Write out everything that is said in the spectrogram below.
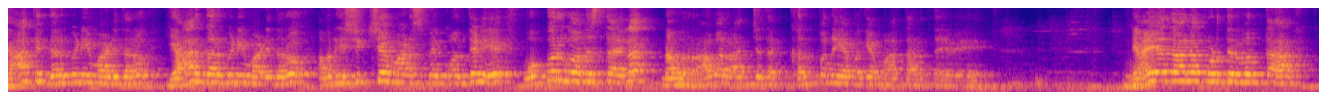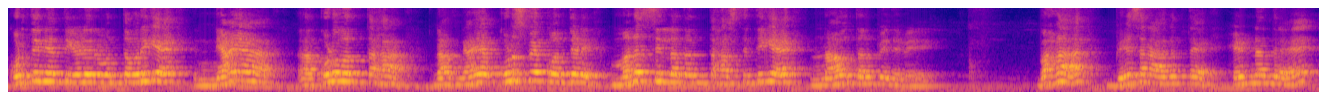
ಯಾಕೆ ಗರ್ಭಿಣಿ ಮಾಡಿದರೋ, ಯಾರು ಗರ್ಭಿಣಿ ಮಾಡಿದರೋ ಅವನಿಗೆ ಶಿಕ್ಷೆ ಮಾಡಿಸ್ಬೇಕು ಅಂತೇಳಿ ಒಬ್ಬರಿಗೂ ಅನಿಸ್ತಾ ಇಲ್ಲ. ನಾವು ರಾಮರಾಜ್ಯದ ಕಲ್ಪನೆಯ ಬಗ್ಗೆ ಮಾತಾಡ್ತೇವೆ. ನ್ಯಾಯದಾನ ಕೊಡ್ತಿರುವಂತಹ, ಕೊಡ್ತೀನಿ ಅಂತ ಹೇಳಿರುವಂತವರಿಗೆ ನ್ಯಾಯ ಕೊಡುವಂತಹ ನಾವು ನ್ಯಾಯ ಕೊಡಿಸ್ಬೇಕು ಅಂತೇಳಿ ಮನಸ್ಸಿಲ್ಲದಂತಹ ಸ್ಥಿತಿಗೆ ನಾವು ತಲುಪಿದ್ದೇವೆ. ಬಹಳ ಬೇಸರ ಆಗುತ್ತೆ. ಹೆಣ್ಣಂದ್ರೆ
